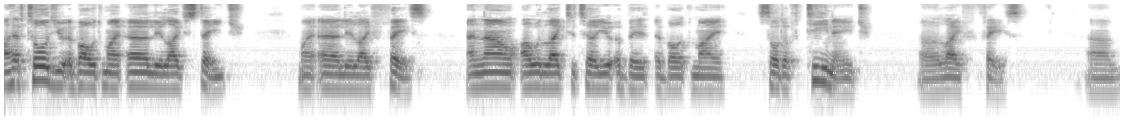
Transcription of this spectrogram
I have told you about my early life stage, my early life phase, and now I would like to tell you a bit about my sort of teenage uh, life phase. Um,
